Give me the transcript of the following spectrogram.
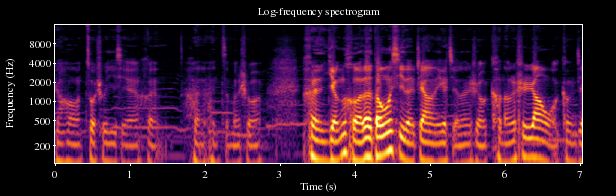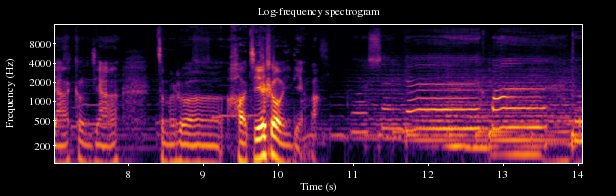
然后做出一些很很很怎么说，很迎合的东西的这样一个结论的时候，可能是让我更加更加怎么说好接受一点吧。山的花朵，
